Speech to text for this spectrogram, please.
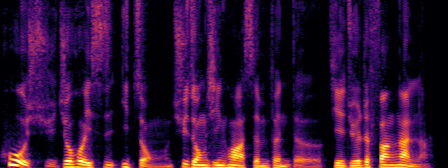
或许就会是一种去中心化身份的解决的方案啦。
